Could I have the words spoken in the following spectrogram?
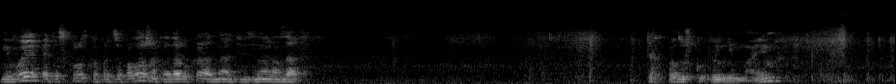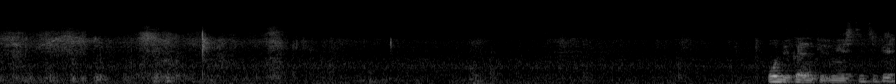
И В это скрутка противоположна, когда рука одна отведена назад. Так, подушку вынимаем. Обе коленки вместе теперь.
